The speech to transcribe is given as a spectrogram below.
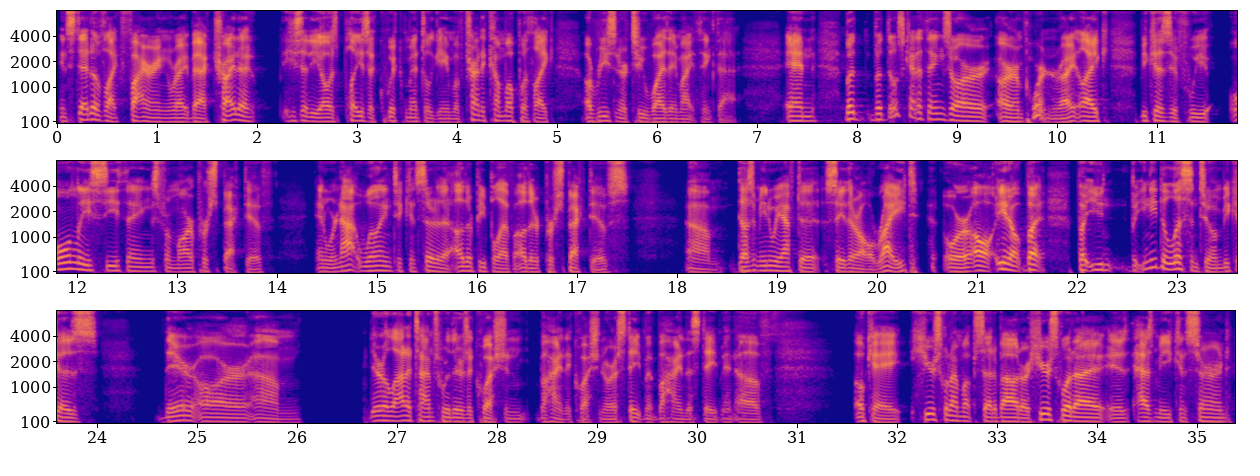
instead of like firing right back, try to. He said he always plays a quick mental game of trying to come up with like a reason or two why they might think that. And but but those kind of things are are important, right? Like because if we only see things from our perspective and we're not willing to consider that other people have other perspectives, um, doesn't mean we have to say they're all right or all you know. But but you but you need to listen to them because there are um, there are a lot of times where there's a question behind the question or a statement behind the statement of okay here's what i'm upset about or here's what i is, has me concerned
